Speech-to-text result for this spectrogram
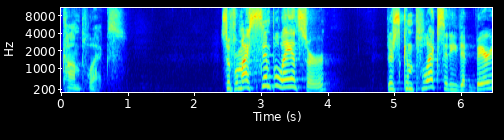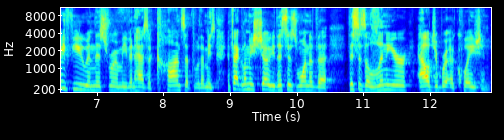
Complex. So, for my simple answer, there's complexity that very few in this room even has a concept of what that means. In fact, let me show you. This is one of the, this is a linear algebra equation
